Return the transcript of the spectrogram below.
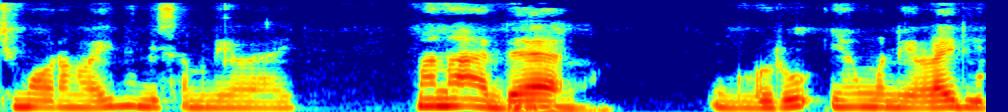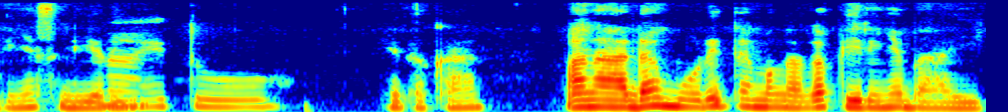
Cuma orang lain yang bisa menilai. Mana ada Hmm. guru yang menilai dirinya sendiri. Nah itu gitu kan. Mana ada murid yang menganggap dirinya baik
